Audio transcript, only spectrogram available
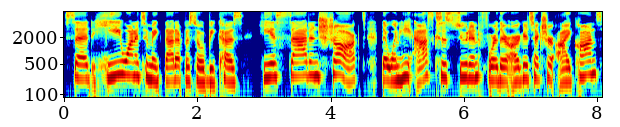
said he wanted to make that episode because he is sad and shocked that when he asks his student for their architecture icons,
